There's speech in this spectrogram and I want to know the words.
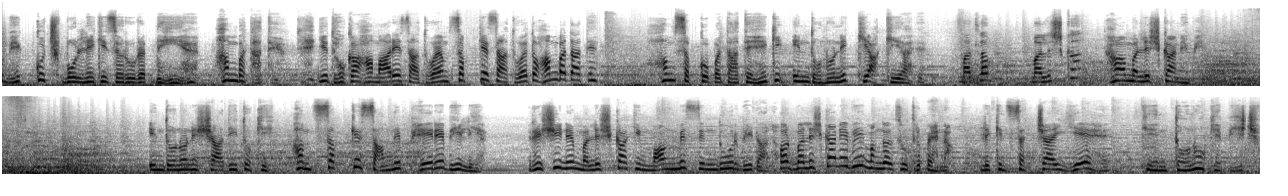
तुम्हें कुछ बोलने की ज़रूरत नहीं है। हम बताते हैं। ये धोखा हमारे साथ हुआ है हम सबके साथ हुआ है तो हम बताते हैं। हम सबको बताते हैं कि इन दोनों ने क्या किया है। मतलब मलिश्का? हाँ मलिश्का ने भी। इन दोनों ने शादी तो की। हम सबके सामने फेरे भी लिए। ऋषि ने मलिश्का की मांग में सिंदूर भी डाला और मलिश्का ने भी मंगलसूत्र पहना। लेकिन सच्चाई ये है कि इन दोनों के बीच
